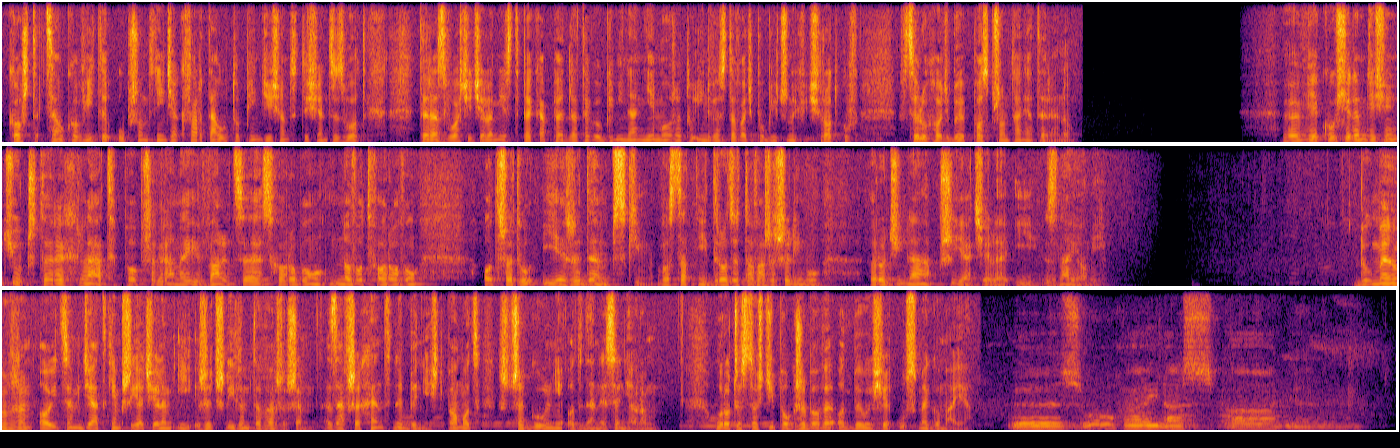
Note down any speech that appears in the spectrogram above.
Koszt całkowity uprzątnięcia kwartału to 50 tysięcy złotych. Teraz właścicielem jest PKP, dlatego gmina nie może tu inwestować publicznych środków w celu choćby posprzątania terenu. W wieku 74 lat po przegranej walce z chorobą nowotworową Odszedł Jerzy Dębski. W ostatniej drodze towarzyszyli mu rodzina, przyjaciele i znajomi. Był mężem, ojcem, dziadkiem, przyjacielem i życzliwym towarzyszem. Zawsze chętny, by nieść pomoc, szczególnie oddany seniorom. Uroczystości pogrzebowe odbyły się 8 maja. Wysłuchaj nas, Panie.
